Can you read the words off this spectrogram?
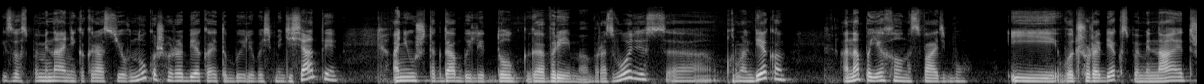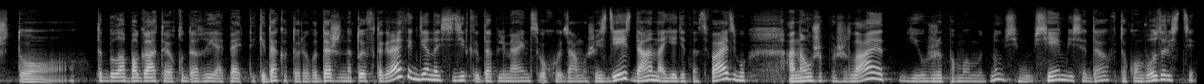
из воспоминаний как раз ее внука Шарабека, это были 80-е. Они уже тогда были долгое время в разводе с э, Курманбеком. Она поехала на свадьбу. И вот Шурабек вспоминает, что это была богатая худары, опять-таки, да, которая вот даже на той фотографии, где она сидит, когда племянница выходит замуж, и здесь, да, она едет на свадьбу, она уже пожилая, ей уже, по-моему, ну, 70, да, в таком возрасте,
